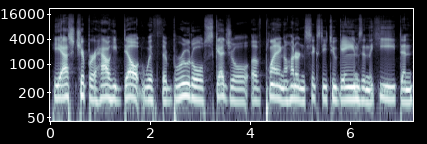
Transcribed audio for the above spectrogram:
he asked Chipper how he dealt with the brutal schedule of playing 162 games in the heat. And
